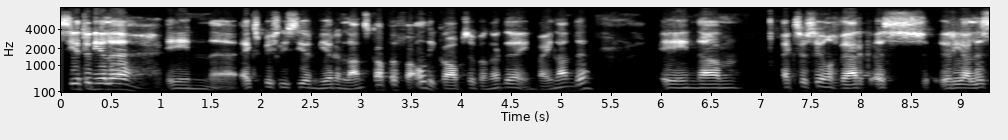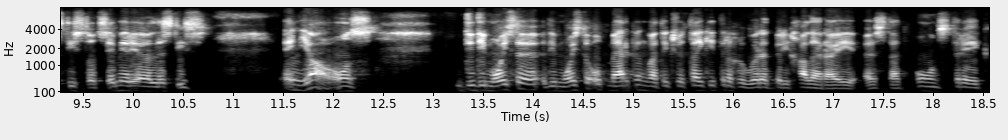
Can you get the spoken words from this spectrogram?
seetonele en uh, ek spesialiseer meer in landskappe veral die Kaapse wingerde en wynlande. En um ek sou sê ons werk is realisties tot semi-realisties. En ja ons die die mooiste die mooiste opmerking wat ek so tydjie terug gehoor het by die galery is dat ons trek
